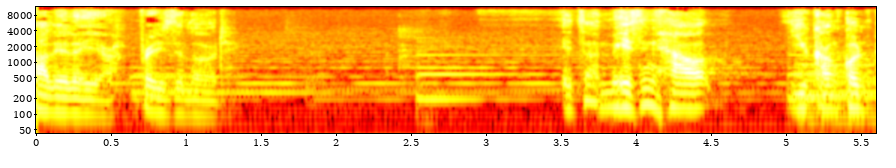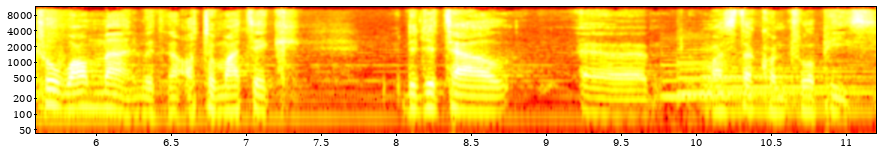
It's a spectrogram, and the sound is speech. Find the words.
Hallelujah. Praise the Lord. It's amazing how you can control one man with an automatic digital uh, master control piece.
